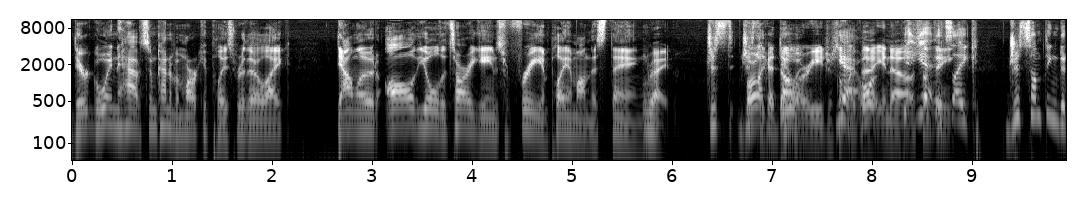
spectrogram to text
they're going to have some kind of a marketplace where they're like, download all the old Atari games for free and play them on this thing. Right. Just, just like a dollar each or something like that, you know, Yeah, yeah, something- it's like just something to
